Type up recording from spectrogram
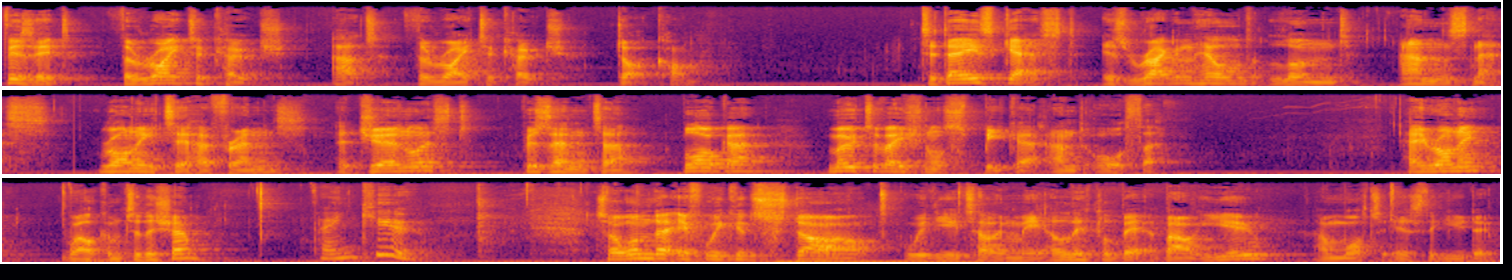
visit the writer coach at thewritercoach.com. Today's guest is Ragnhild Lund Ansnes. Ronnie to her friends, a journalist, presenter, blogger, motivational speaker, and author. Hey, Ronnie, welcome to the show. Thank you. So, I wonder if we could start with you telling me a little bit about you and what it is that you do.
